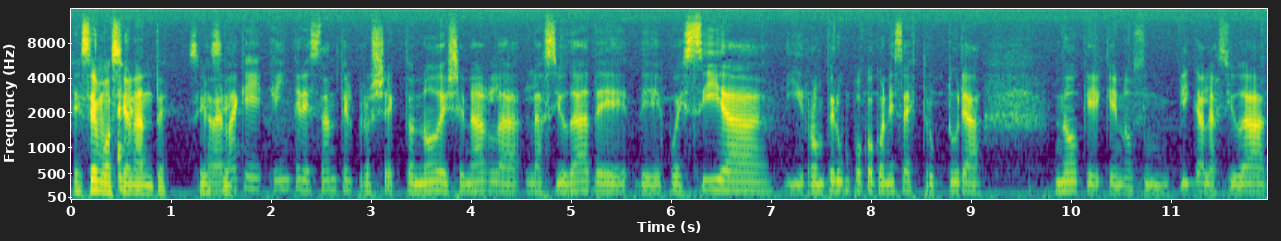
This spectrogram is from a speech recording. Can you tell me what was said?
es emocionante sí, la sí. verdad que, que interesante el proyecto, ¿no? De llenar la, la ciudad de, de poesía y romper un poco con esa estructura, ¿no? Que, que nos implica la ciudad,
